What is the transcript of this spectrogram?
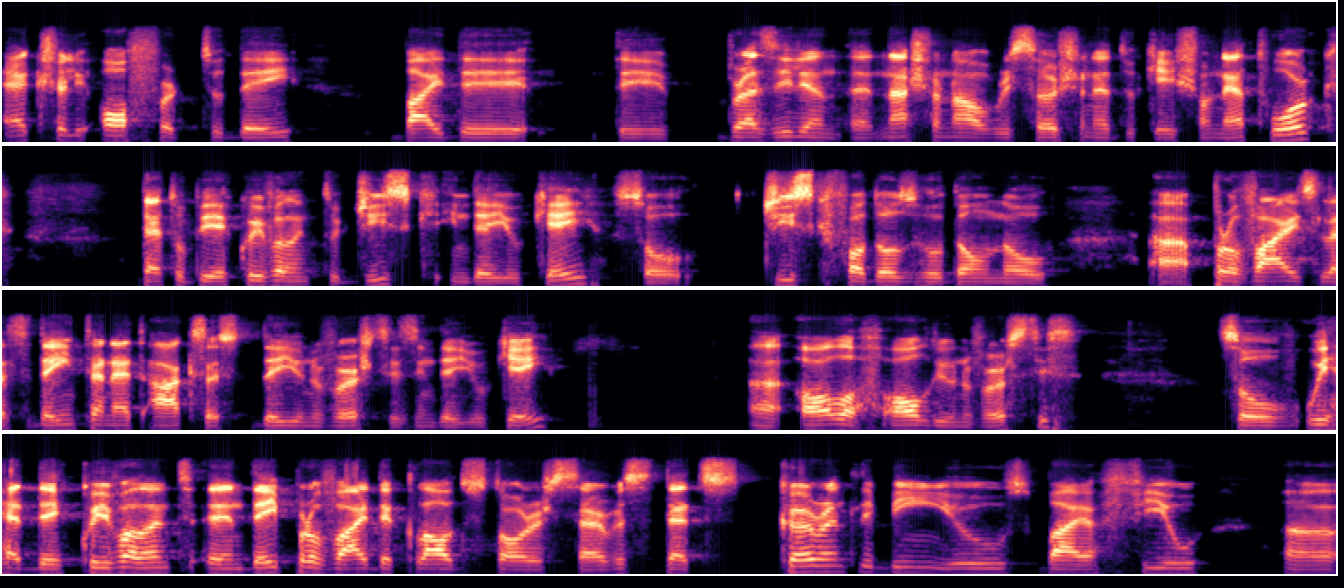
actually offered today by the the Brazilian uh, National Research and Education Network. That would be equivalent to JISC in the UK. So JISC, for those who don't know, uh, provides let's say, the internet access to the universities in the UK, uh, all of all the universities. So we had the equivalent, and they provide the cloud storage service that's currently being used by a few uh,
